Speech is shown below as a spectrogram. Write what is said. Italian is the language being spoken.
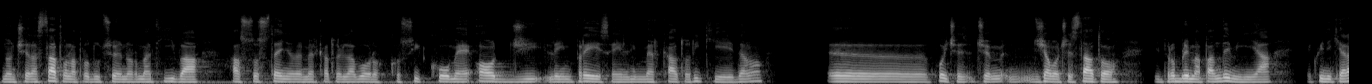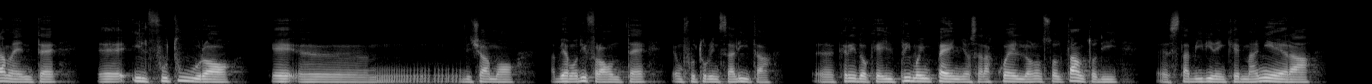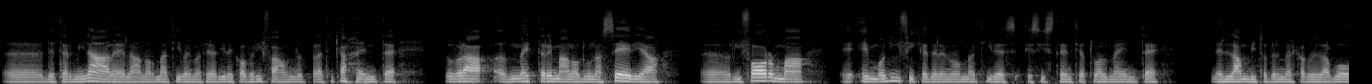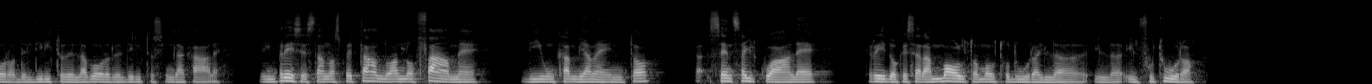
non c'era stata una produzione normativa a sostegno del mercato del lavoro così come oggi le imprese e il mercato richiedono, eh, poi c'è diciamo, stato il problema pandemia e quindi chiaramente eh, il futuro che eh, diciamo, abbiamo di fronte è un futuro in salita eh, credo che il primo impegno sarà quello non soltanto di eh, stabilire in che maniera eh, determinare la normativa in materia di recovery fund, praticamente dovrà eh, mettere mano ad una seria riforma e, e, modifiche delle normative esistenti attualmente nell'ambito del mercato del lavoro, del diritto del lavoro, del diritto sindacale. Le imprese stanno aspettando, hanno fame di un cambiamento senza il quale credo che sarà molto molto duro il, il, il futuro.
